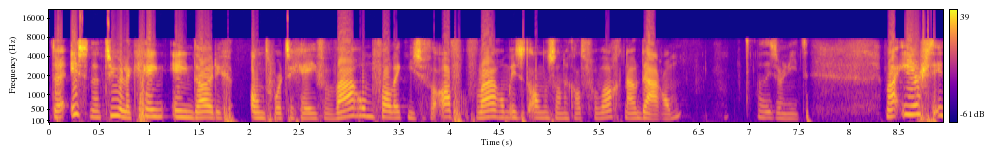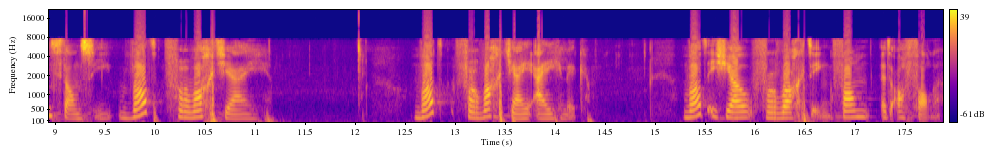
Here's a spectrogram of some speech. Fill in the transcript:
er is natuurlijk geen eenduidig antwoord te geven. Waarom val ik niet zoveel af? Of waarom is het anders dan ik had verwacht? Nou, daarom. Dat is er niet. Maar eerste instantie, wat verwacht jij? Wat verwacht jij eigenlijk? Wat is jouw verwachting van het afvallen?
